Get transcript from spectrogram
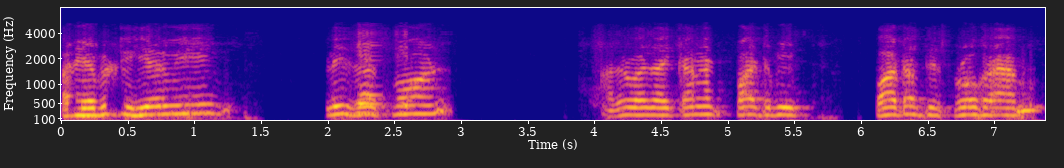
Are you able to hear me? Please Yes, respond. Yes. Otherwise, I cannot part be part of this program.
